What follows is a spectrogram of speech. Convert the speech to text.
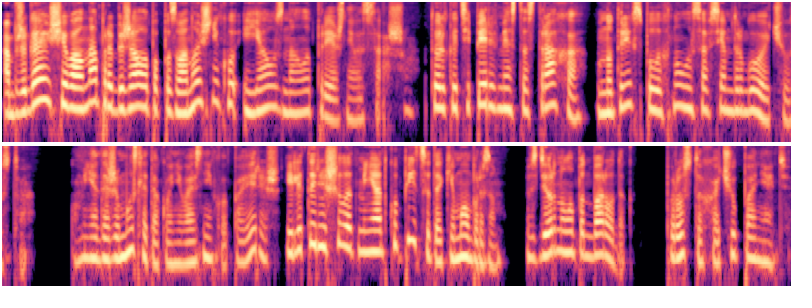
Обжигающая волна пробежала по позвоночнику, и я узнала прежнего Сашу. Только теперь вместо страха внутри всполыхнуло совсем другое чувство. У меня даже мысли такой не возникло, поверишь? Или ты решил от меня откупиться таким образом? Вздернула подбородок. Просто хочу понять.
